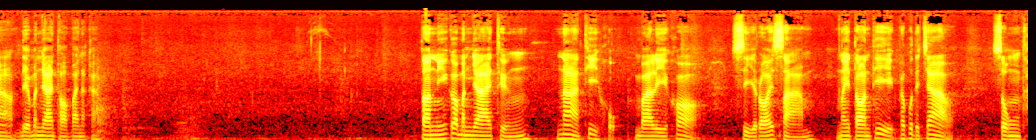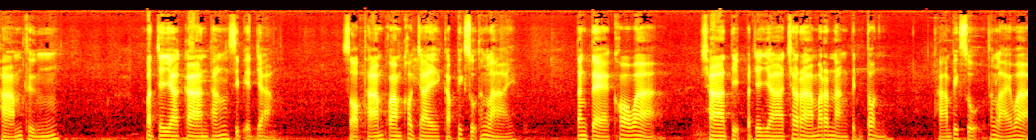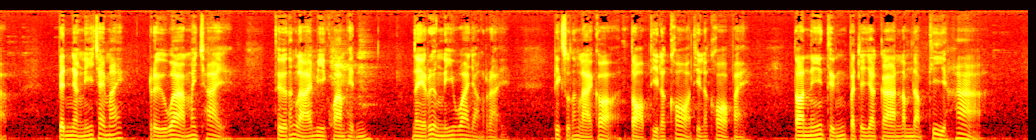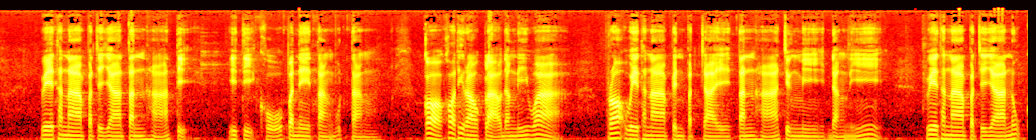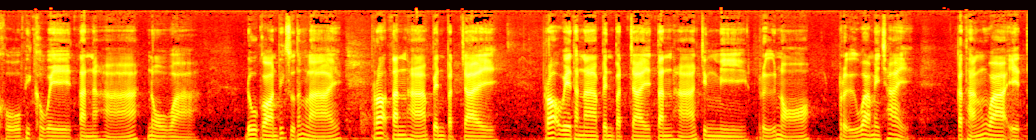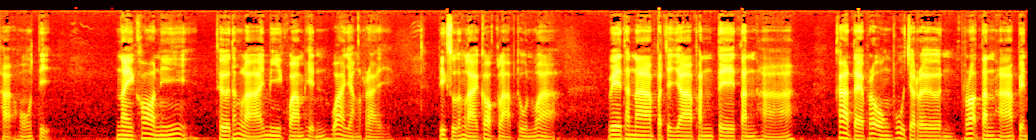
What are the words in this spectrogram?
อ้าวเดี๋ยวบรรยายต่อไปนะครับ ตอนนี้ก็บรรยายถึงหน้าที่ 6 บาลีข้อ 403 ในตอนที่พระพุทธเจ้าทรงถามถึงปัจจัยาการทั้ง 11 อย่าง สอบถามความเข้าใจกับภิกษุทั้งหลาย ตั้งแต่ข้อว่าชาติปัจจยาชรามรณังเป็นต้น ถามภิกษุทั้งหลายว่าเป็นอย่างนี้ใช่ไหม หรือว่าไม่ใช่ เธอทั้งหลายมีความเห็นในเรื่องนี้ว่าอย่างไร ภิกษุทั้งหลายก็ตอบทีละข้อทีละข้อไป ตอนนี้ถึงปัจจัยการลำดับที่ห้าเวทนาปัจจยาตันหาติ อิติโขปเนตังบุตตัง ก็ข้อที่เรากล่าวดังนี้ว่า เพราะเวทนาเป็นปัจจัยตันหาจึงมีดังนี้ เวทนาปัจจยานุโขพิกเว ตันหา โนวา ดูก่อนภิกษุทั้งหลาย เพราะตันหาเป็นปัจจัย เพราะเวทนาเป็นปัจจัยตันหาจึงมี หรือหนอ หรือว่าไม่ใช่ กระถังวาเอถะโหติ ในข้อนี้ เธอทั้งหลายมีความเห็นว่าอย่างไร ภิกษุทั้งหลายก็กราบทูลว่า เวทนาปัจจยาพันเตตันหา ข้าแต่พระองค์ผู้เจริญ เพราะตันหาเป็น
